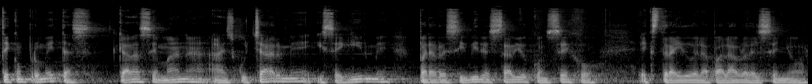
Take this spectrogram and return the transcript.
te comprometas cada semana a escucharme y seguirme para recibir el sabio consejo extraído de la palabra del Señor.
